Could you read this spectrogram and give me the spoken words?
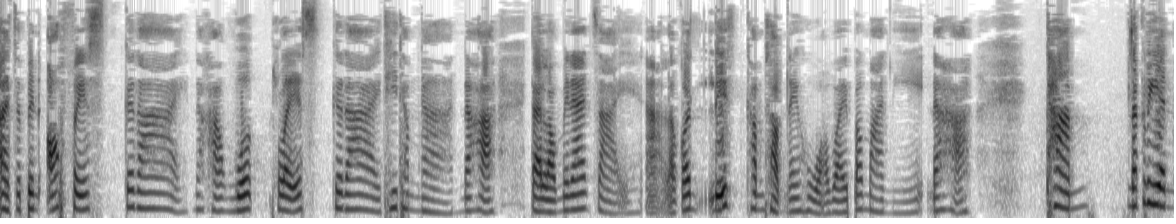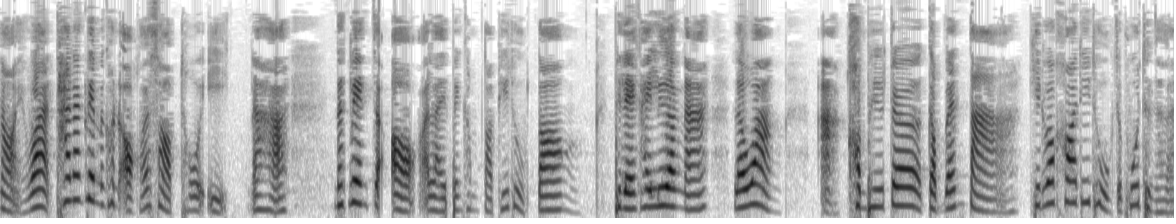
อาจจะเป็นออฟฟิศก็ได้นะคะ workplace ก็ได้ที่ทำงานนะคะ แต่เราไม่แน่ใจ อะเราก็ list คำศัพท์ในหัวไว้ประมาณนี้นะคะ ถามนักเรียนหน่อยว่า ถ้านักเรียนเป็นคนออกข้อสอบโทอีกนะคะ นักเรียนจะออกอะไรเป็นคำตอบที่ถูกต้อง พี่เล็กให้เลือกนะ ระหว่างอะคอมพิวเตอร์กับแว่นตา คิดว่าข้อที่ถูกจะพูดถึงอะไร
